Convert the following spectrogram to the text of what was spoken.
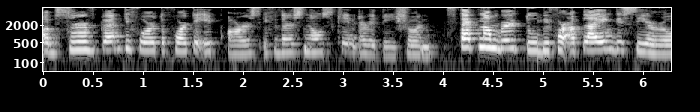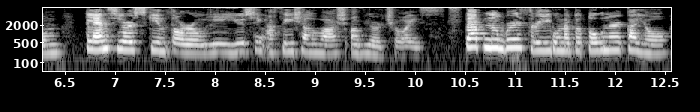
Observe 24 to 48 hours if there's no skin irritation. Step number 2, before applying this serum, cleanse your skin thoroughly using a facial wash of your choice. Step number 3, kung nagto-toner kayo,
